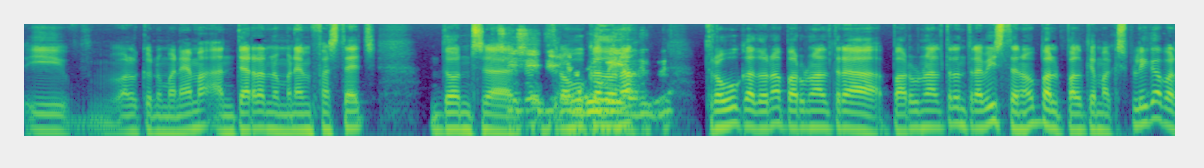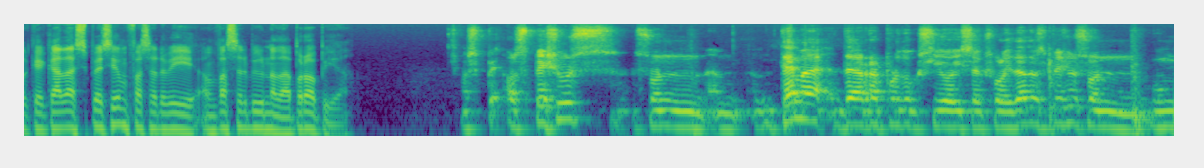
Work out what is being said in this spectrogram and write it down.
i el que anomenem, en terra anomenem festeig, doncs sí, sí, sí, trobo, que dona, trobo que dona per una altra, per una altra entrevista, no? pel, pel que m'explica, perquè cada espècie em fa servir, em fa servir una de pròpia. Els, pe els peixos són... En tema de reproducció i sexualitat, els peixos són un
